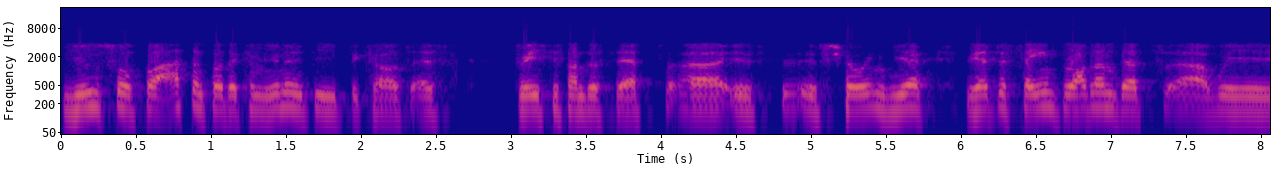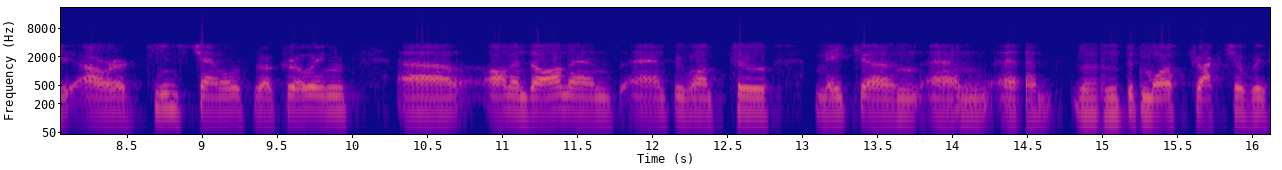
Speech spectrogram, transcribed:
useful for us and for the community because as Tracy van der Schyff uh, is, is showing here, we had the same problem that uh, we our Teams channels were growing uh, on and on, and, and we want to make an, an, a little bit more structure with,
